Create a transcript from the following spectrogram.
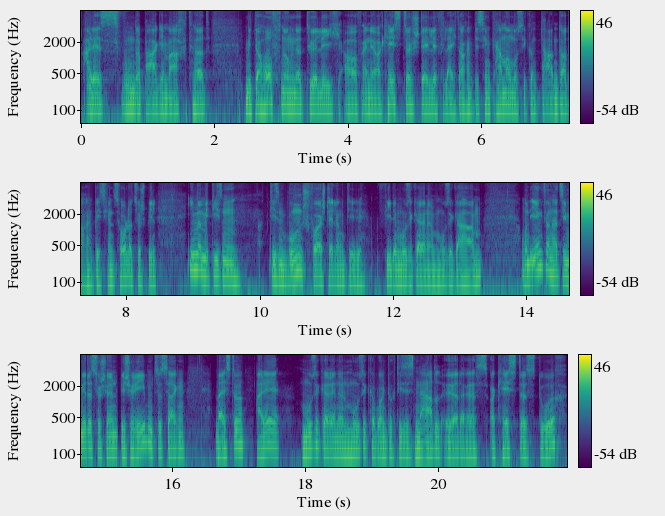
alles wunderbar gemacht hat, mit der Hoffnung natürlich auf eine Orchesterstelle, vielleicht auch ein bisschen Kammermusik und da und dort auch ein bisschen Solo zu spielen. Immer mit diesen, diesen Wunschvorstellungen, die viele Musikerinnen und Musiker haben. Und irgendwann hat sie mir das so schön beschrieben, zu sagen, weißt du, alle Musikerinnen und Musiker wollen durch dieses Nadelöhr des Orchesters durch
